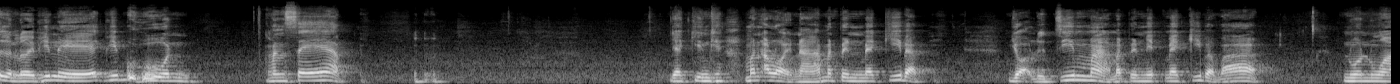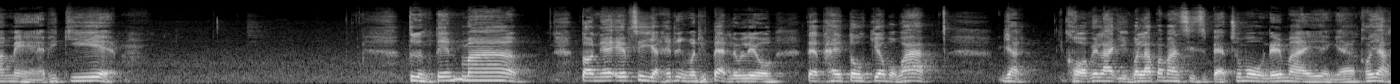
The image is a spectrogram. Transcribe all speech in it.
ตื่นเลยพี่เล็ก พี่บูนมันแซบ อยากกินแค่มันอร่อยนะ มันเป็นแม็กกี้แบบเหยาะหรือจิ้มอะ มันเป็นแม็กกี้แบบว่า นัวนัวแหมพี่กี้ตื่นเต้นมาก ตอนนี้ FC อยากให้ถึงวันที่ 8 เร็วๆ แต่ไทยโตเกียวบอกว่า อยากขอเวลาอีกวันละประมาณ 48 ชั่วโมงได้ไหมอย่างเงี้ยเขาอยาก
